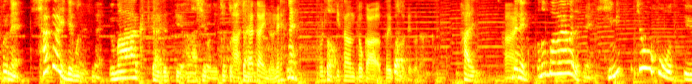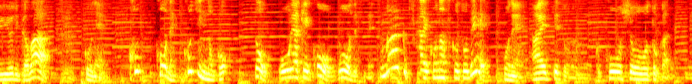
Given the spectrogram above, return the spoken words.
これね、社外でもですね、うまく使えるっていう話をね、ちょっとあしたいな。社外のねね。取引さんとかそういうことでございますはい。かはい。でね、この場合はですね、秘密情報っていうよりかは、こうね、ここうね、個人の子と公子をですね、うまく使いこなすことで、こうね、相手とのね、こう交渉とかですね、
